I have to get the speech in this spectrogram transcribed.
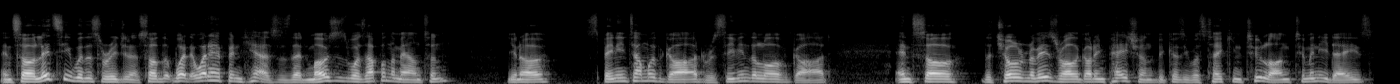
And so let's see where this originates. So the, what, what happened here is, is that Moses was up on the mountain, you know, spending time with God, receiving the law of God. And so the children of Israel got impatient because he was taking too long, too many days.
